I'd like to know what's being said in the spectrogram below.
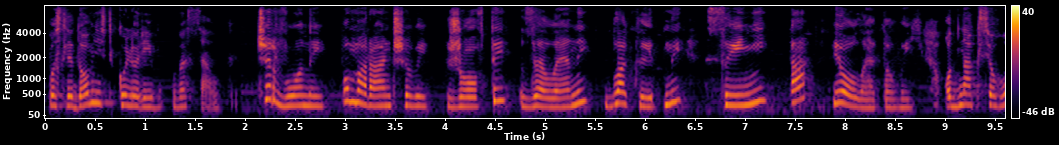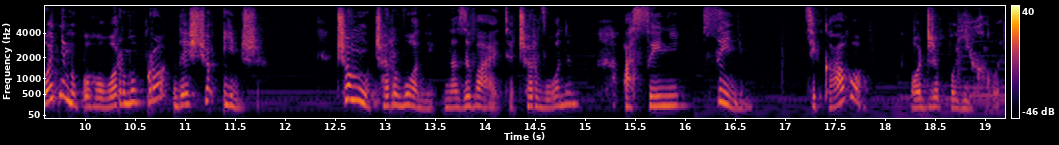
послідовність кольорів веселки: червоний, помаранчевий, жовтий, зелений, блакитний, синій та фіолетовий. Однак сьогодні ми поговоримо про дещо інше. Чому червоний називається червоним, а синій синім? Цікаво? Отже, поїхали.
